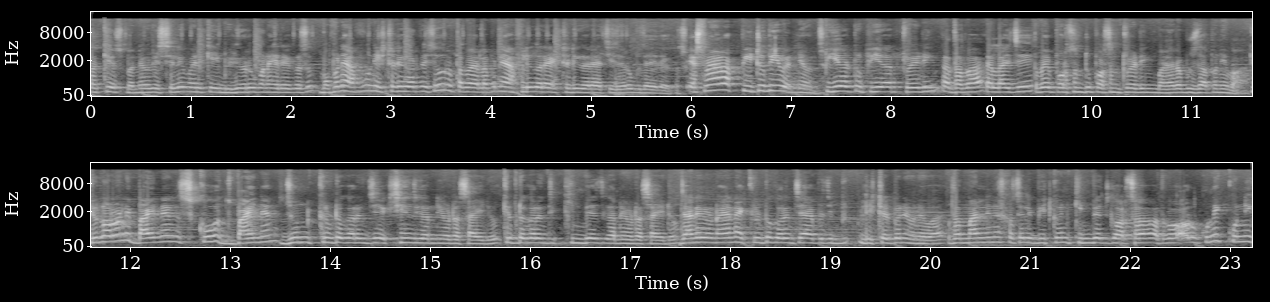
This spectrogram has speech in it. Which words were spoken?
सकियोस् भन्ने उद्देश्यले मैले केही भिडियोहरू बनाइरहेको छु। म पनि आफू पनि स्टडी गर्दैछु र तपाईँहरूलाई पनि आफूले गरेर स्टडी गरेर चिजहरू बुझाइरहेको छु। यसमा एउटा पिटुपी भन्ने हुन्छ। पियर टु पियर ट्रेडिङ अथवा यसलाई चाहिँ पर्सन टु पर्सन ट्रेडिङ भनेर बुझ्दा पनि भयो। यो नर्मली बाइनेन्सको बाइनेन्स जुन क्रिप्टो करेन्सी एक्सचेन्ज गर्ने एउटा साइड हो क्रिप्टो करेन्सी किनबेच गर्ने एउटा साइड हो जहाँनिर नयाँ नयाँ क्रिप्टो करेन्सी आएपछि लिस्टेड पनि हुने भयो। अथवा मानिलिनुहोस् कसैले बिटकोइन किनबेच गर्छ अथवा अरू कुनै कुनै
